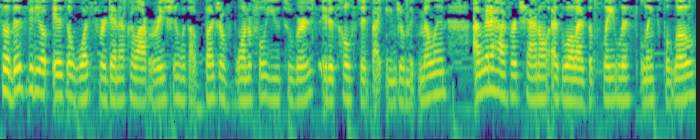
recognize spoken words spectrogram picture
So this video is a What's for Dinner collaboration with a bunch of wonderful YouTubers. It is hosted by Angel McMillan. I'm going to have her channel as well as the playlist linked below.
